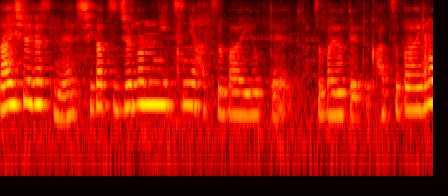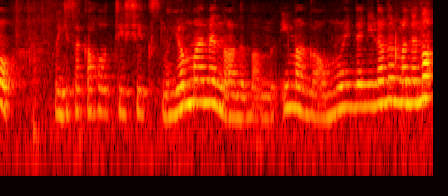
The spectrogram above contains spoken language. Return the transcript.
来週ですね。4月17日に発売予定発売予定というか発売の乃木坂46の4枚目のアルバム「今が思い出になるまで」の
